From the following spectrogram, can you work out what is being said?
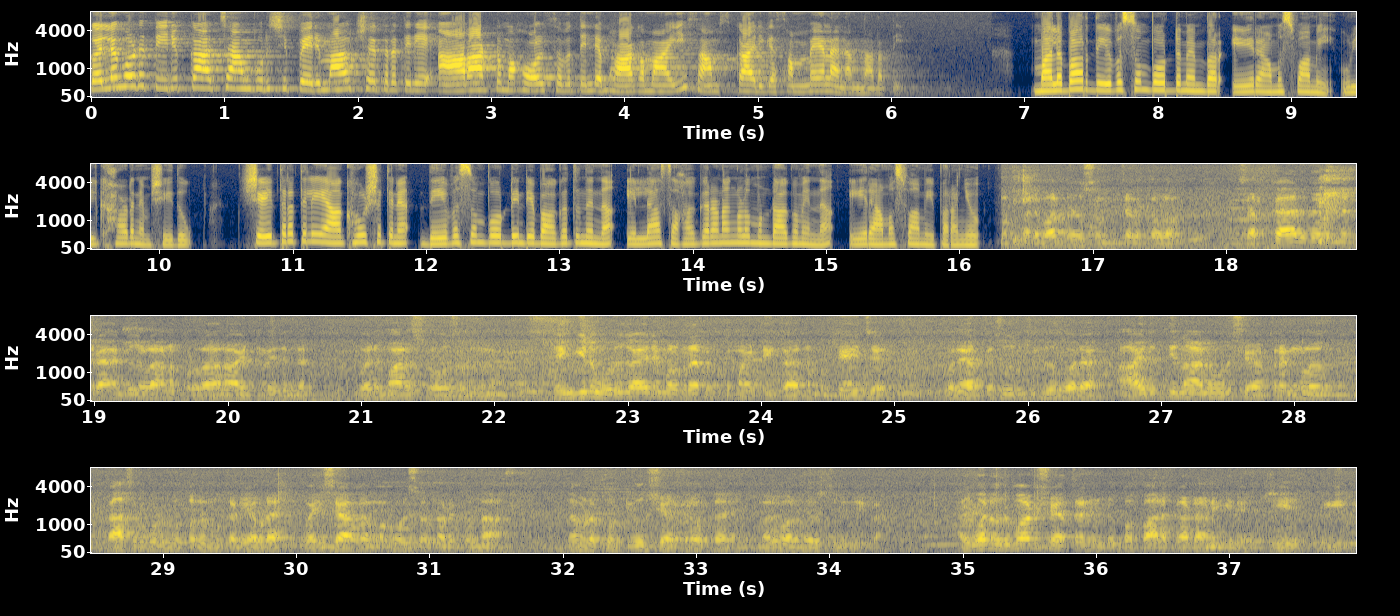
കൊല്ലങ്കോട് തിരുക്കാച്ചാംകുറിശി പെരുമാൾ ക്ഷേത്രത്തിലെ ആറാട്ട് മഹോത്സവത്തിന്റെ ഭാഗമായി സാംസ്കാരിക സമ്മേളനം നടത്തി. Malabar Devaswom board member A Ramaswamy ഉദ്ഘാടനം ചെയ്തു. ക്ഷേത്രത്തിലെ ആഘോഷത്തിന് ദേവസ്വം ബോർഡിന്റെ ഭാഗത്തുനിന്ന് എല്ലാ സഹകരണങ്ങളും ഉണ്ടാകുമെന്ന് എ. രാമസ്വാമി പറഞ്ഞു. സർക്കാർ തരുന്ന ഗ്രാന്റുകളാണ് പ്രധാനമായിട്ടുള്ള ഇതിന്റെ വരുമാന സ്രോതസ് എങ്കിലും ഒരു കാര്യം വളരെ വ്യക്തമായിട്ട് ഈ കാരണം പ്രത്യേകിച്ച് നേരത്തെ സൂചിപ്പിച്ചതുപോലെ ആയിരത്തി നാനൂറ് ക്ഷേത്രങ്ങൾ കാസർഗോഡ് ഇപ്പോൾ നമുക്കറിയാം അവിടെ വൈശാഖ മഹോത്സവം നടക്കുന്ന നമ്മുടെ കൊട്ടിയൂർ ക്ഷേത്രമൊക്കെ മലബാർ ദേവസ്വത്തിൽ കിട്ടാം അതുപോലെ ഒരുപാട് ക്ഷേത്രങ്ങളുണ്ട്. ഇപ്പോൾ പാലക്കാടാണെങ്കിൽ ഈ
